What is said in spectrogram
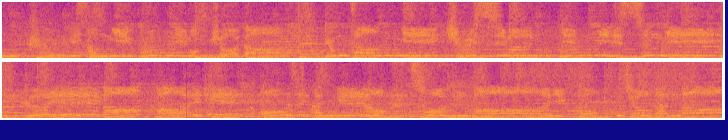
그 위성이 우리 목표다. 용정이 결심은 인민의 승리. 그리고 발이 긴 오직 한길로 손을 많이 꼭 펴간다.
